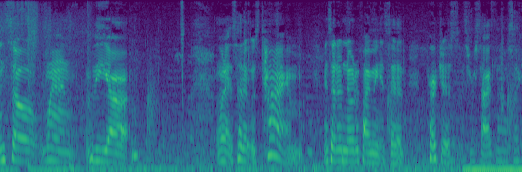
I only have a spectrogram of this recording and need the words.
And so when the uh, when it said it was time, instead of notify me, it said purchase it's for size, and I was like,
